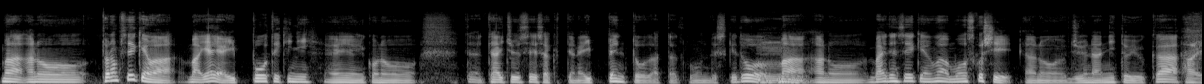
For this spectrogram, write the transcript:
まあ、あの、トランプ政権は、まあ、やや一方的に、えー、この、対中政策っていうのは一辺倒だったと思うんですけど、まあ、あの、バイデン政権はもう少し、あの、柔軟にというか、はい、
